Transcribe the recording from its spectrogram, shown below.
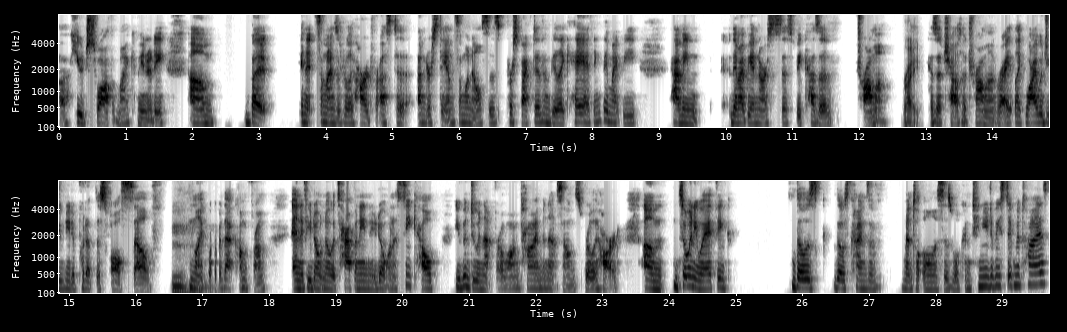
a huge swath of my community. Um, but and it sometimes is really hard for us to understand someone else's perspective and be like, hey, I think they might be having they might be a narcissist because of trauma right. because of childhood trauma right? Like why would you need to put up this false self? Mm-hmm. like where would that come from? And if you don't know what's happening and you don't want to seek help you've been doing that for a long time and that sounds really hard. Um, so anyway i think those those kinds of mental illnesses will continue to be stigmatized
